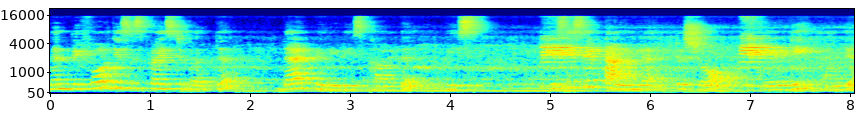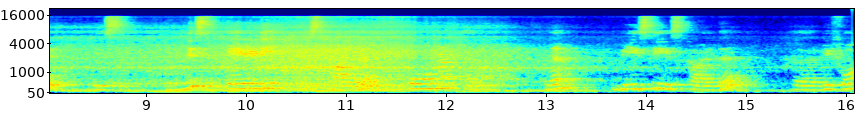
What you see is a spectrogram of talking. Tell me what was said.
Then before Jesus Christ birth, that period is called BC. This is a timeline to show AD and BC. This AD is called Common Era. Then BC is called uh, before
